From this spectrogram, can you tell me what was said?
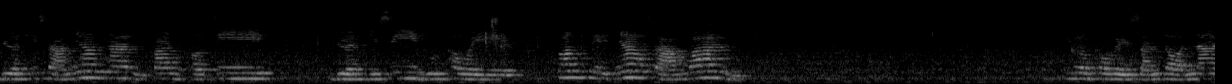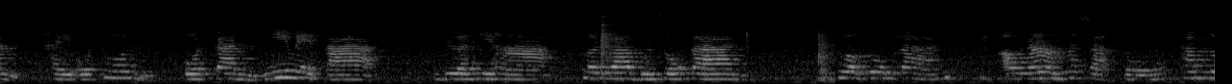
เดือนที่สามย่ามนั่นปั้นเขาจี เดือนที่สี่บุญพเวฟังเทศเง่าสามวันเรื่องพเวสสันดรนนั่น ให้อดทน อดกัน มีเมตตา เดือนที่ห้า เพิ่นว่าบุญสงการพวกลูกหลาน เอาน้ำมาสะสมทำล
